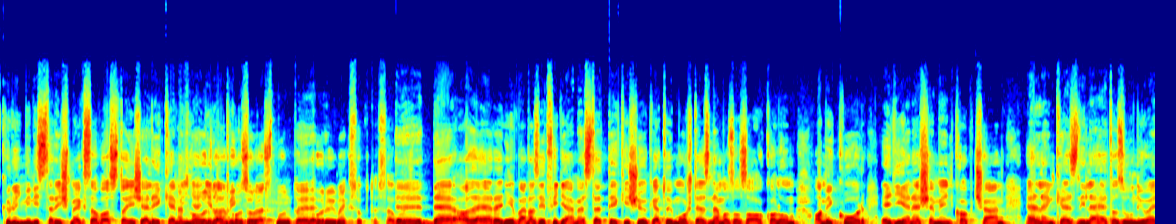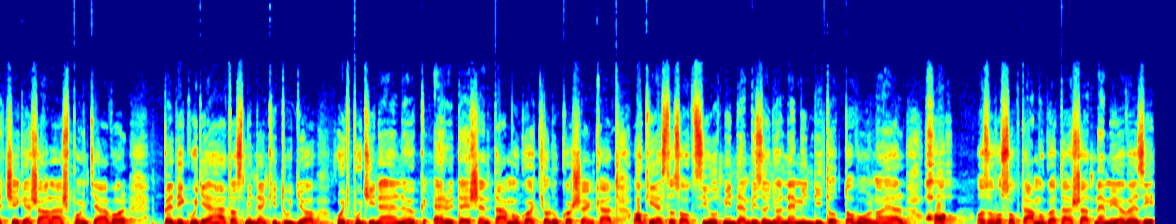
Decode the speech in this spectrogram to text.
külügyminiszter is megszavazta, és elég keményen hát, nyilatkozott. Viktor azt mondta, akkor ő meg szokta szavazni. De az, erre nyilván azért figyelmeztették is őket, hogy most ez nem az az alkalom, amikor egy ilyen esemény kapcsán ellenkezni lehet az unió egységes álláspontjával, pedig ugye hát azt mindenki tudja, hogy Putyin elnök erőteljesen támogatja Lukasenkát, aki ezt az akciót minden bizonyal nem indította volna el, ha az oroszok támogatását nem élvezi,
